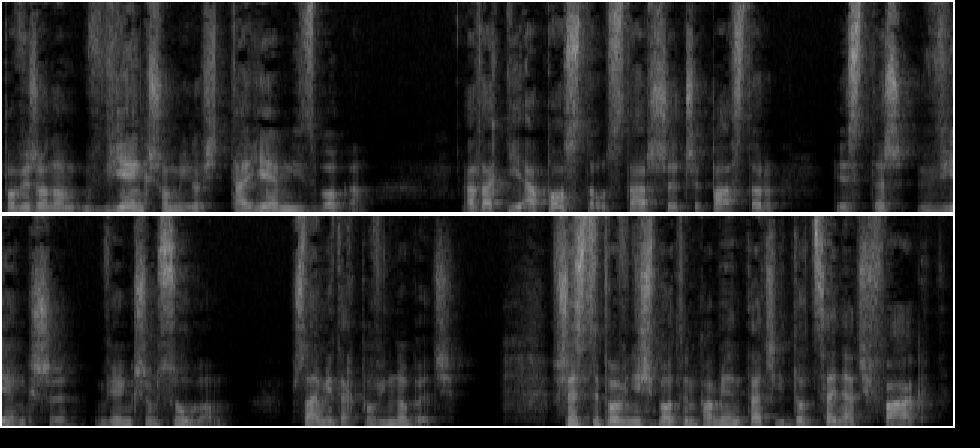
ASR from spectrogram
powierzoną większą ilość tajemnic Boga. A taki apostoł, starszy czy pastor jest też większy, większym sługą. Przynajmniej tak powinno być. Wszyscy powinniśmy o tym pamiętać i doceniać fakt,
